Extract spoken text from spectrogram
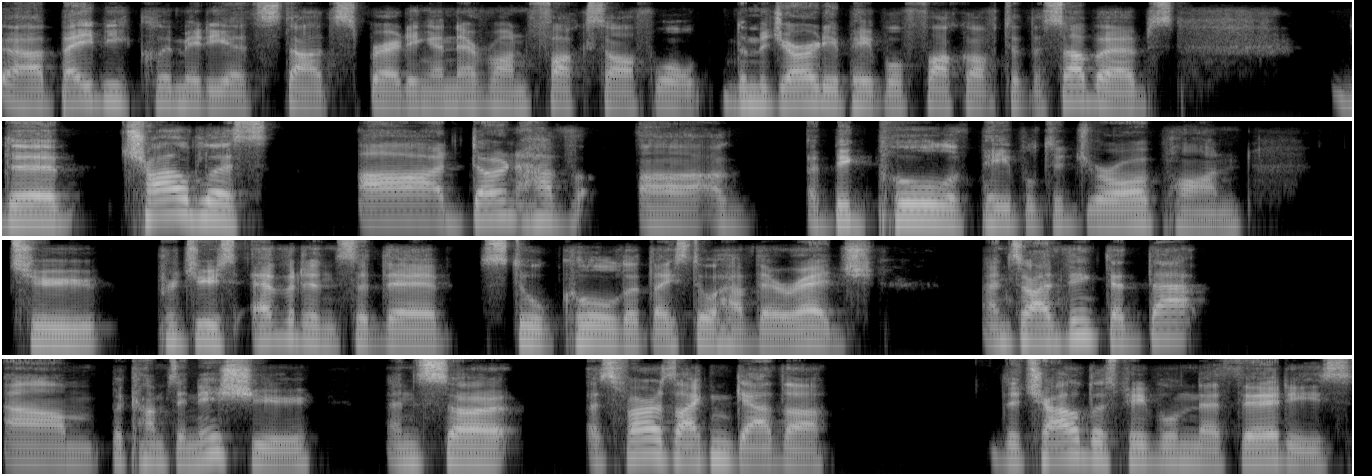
uh, baby chlamydia starts spreading and everyone fucks off, well, the majority of people fuck off to the suburbs. The childless don't have uh, a, a big pool of people to draw upon to produce evidence that they're still cool, that they still have their edge. And so I think that that um, becomes an issue. And so, as far as I can gather, the childless people in their 30s,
